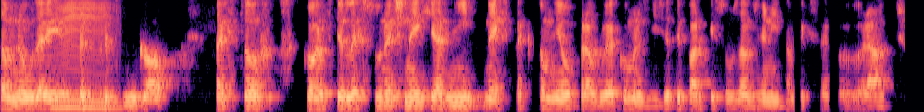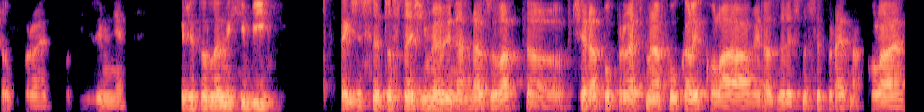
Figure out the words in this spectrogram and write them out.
za mnou tady hmm. tak to skoro v těchto slunečných jarních dnech, tak to mě opravdu jako mrzí, že ty parky jsou zavřený, tam bych se jako rád šel projet po té zimě. Takže tohle mi chybí, takže se to snažíme vynahrazovat. Eh, včera poprvé jsme nafoukali kola, vyrazili jsme se projet na kole,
